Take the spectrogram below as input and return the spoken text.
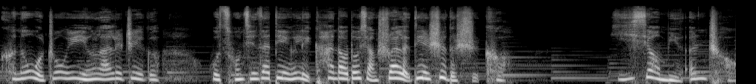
可能我终于迎来了这个我从前在电影里看到都想摔了电视的时刻。一笑泯恩仇。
